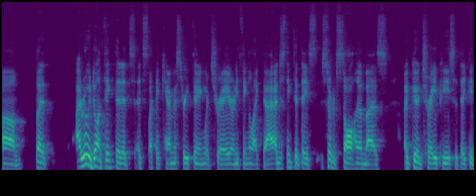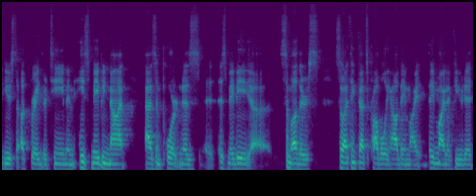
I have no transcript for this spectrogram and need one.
Um, but I really don't think that it's it's like a chemistry thing with Trae or anything like that. I just think that they sort of saw him as a good trade piece that they could use to upgrade their team, and he's maybe not as important as as maybe uh, some others. So I think that's probably how they might they might have viewed it.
